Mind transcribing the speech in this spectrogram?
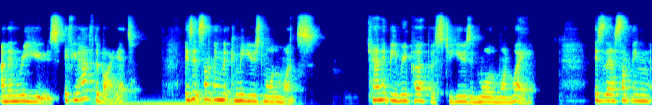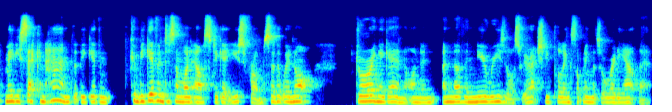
and then reuse. If you have to buy it, is it something that can be used more than once? Can it be repurposed to use in more than one way? Is there something maybe secondhand that be given can be given to someone else to get use from so that we're not drawing again on an, another new resource. We're actually pulling something that's already out there.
